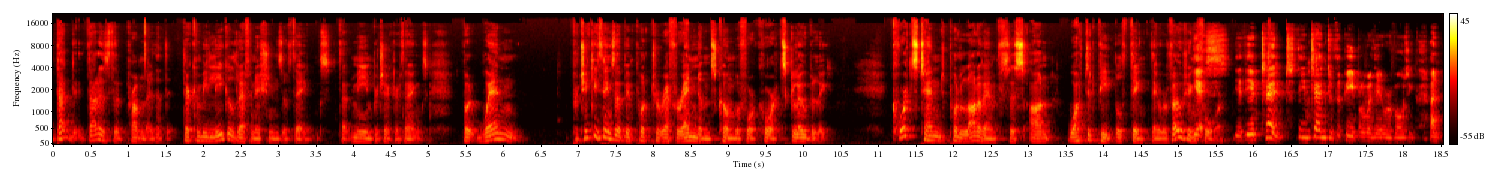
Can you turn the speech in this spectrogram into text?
That that is the problem there. That there can be legal definitions of things that mean particular things, but when particularly things that have been put to referendums come before courts globally, courts tend to put a lot of emphasis on what did people think they were voting yes, for. The intent, the intent of the people when they were voting, and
